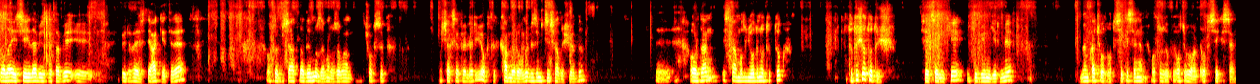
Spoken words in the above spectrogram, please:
Dolayısıyla biz de tabii e, üniversite hak getire otobüse atladığımız zaman o zaman çok sık uçak seferleri yoktu. Kameroğlu bizim için çalışıyordu. Ee, oradan İstanbul'un yolunu tuttuk. Tutuş o tutuş. 82, 2020 ben kaç oldu? 38 sene mi? 39, o civarda 38 sene.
